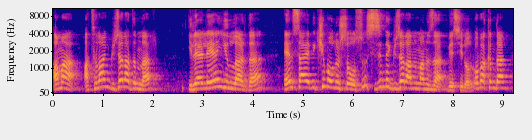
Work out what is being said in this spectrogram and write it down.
Ama atılan güzel adımlar ilerleyen yıllarda ev sahibi kim olursa olsun sizin de güzel anılmanıza vesile olur. O bakımdan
